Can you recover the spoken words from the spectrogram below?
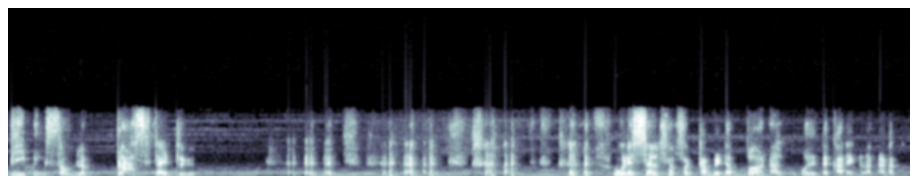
பீமிங் சவுண்ட்ல பிளாஸ்ட் ஆயிட்டு இருக்கு உங்களுடைய செல்ஃப் எஃபர்ட் கம்ப்ளீட்டா பேர்ன் ஆகும் போது இந்த காரியங்கள்லாம் நடக்கும்.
